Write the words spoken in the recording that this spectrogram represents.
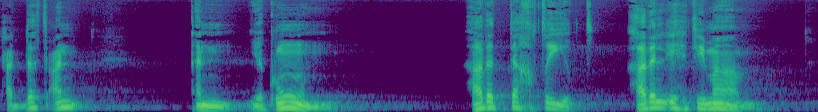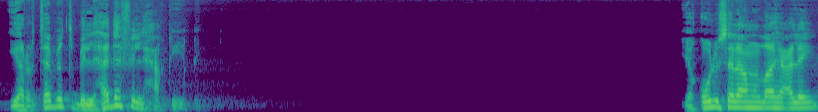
تحدثت عن أن يكون هذا التخطيط هذا الاهتمام يرتبط بالهدف الحقيقي. يقول سلام الله عليه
